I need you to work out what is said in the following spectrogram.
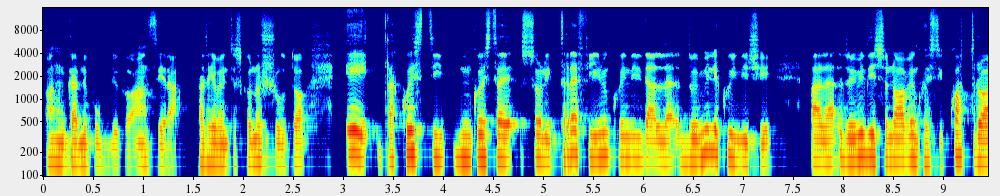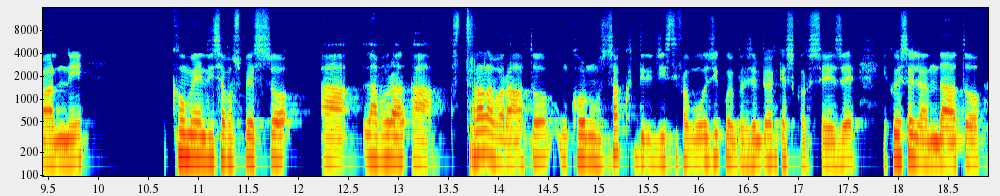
al, grande pubblico, anzi era praticamente sconosciuto, e tra questi, in questi soli tre film, quindi dal 2015 al 2019, in questi quattro anni, come diciamo spesso, ha, lavora- ha stralavorato con un sacco di registi famosi, come per esempio anche Scorsese, e questo gli ha dato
